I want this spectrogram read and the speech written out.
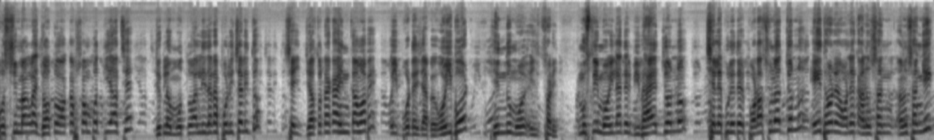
পশ্চিমবাংলায় যত ওয়াকাপ সম্পত্তি আছে, যেগুলো মোতোয়ালি দ্বারা পরিচালিত, সেই যত টাকা ইনকাম হবে ওই বোর্ডে যাবে। ওই বোর্ড হিন্দু সরি মুসলিম মহিলাদের বিবাহের জন্য, ছেলেপুলেদের পড়াশোনার জন্য এই ধরনের অনেক আনুষাঙ্গ- আনুষঙ্গিক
